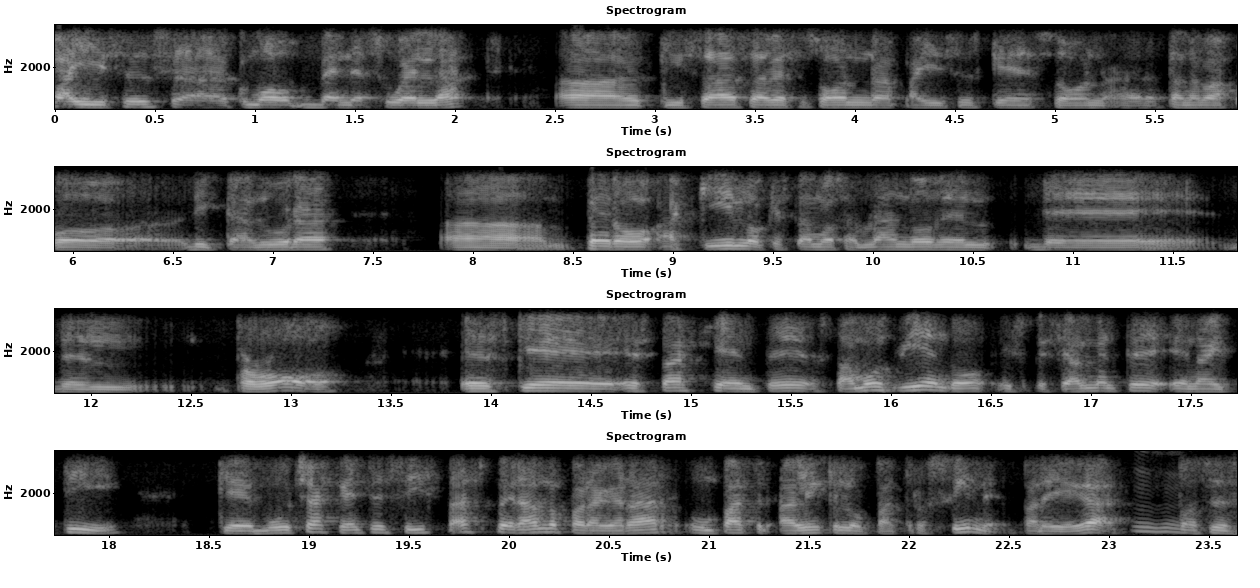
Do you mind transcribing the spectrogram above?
países ah, como Venezuela. quizás a veces son países que son están bajo dictadura Ah, pero aquí lo que estamos hablando del, de, del parole es que esta gente, estamos viendo, especialmente en Haití, que mucha gente sí está esperando para agarrar un alguien que lo patrocine para llegar. Entonces,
